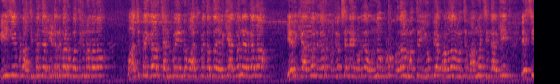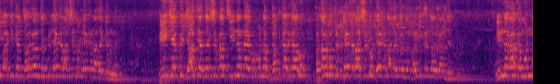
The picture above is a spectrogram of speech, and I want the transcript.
బీజేపీలో అతిపెద్ద లీడర్ గారు బతికినారా వాజ్పేయి గారు చనిపోయిండు వాజ్పేయి తర్వాత ఎల్కే అద్వానీ కదా? ఎల్కే అద్వానీ గారు ప్రతిపక్ష నాయకుడుగా ఉన్నప్పుడు ప్రధానమంత్రి యూపీఏ ప్రధానమంత్రి మన్మోహన్ సింగ్ గారికి ఎస్సీ వర్గీకరణ జరగాలని చెప్పి లేఖ రాసిండు లేఖ నా దగ్గర ఉన్నది. బీజేపీ జాతీయ అధ్యక్షుడుగా సీనియర్ నాయకుడు ఉన్న గడ్కర్ గారు ప్రధానమంత్రి లేఖ రాసిండు లేఖ నా దగ్గర ఉన్నది. వర్గీకరణ జరగాలని చెప్పి. నిన్నగాక మొన్న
